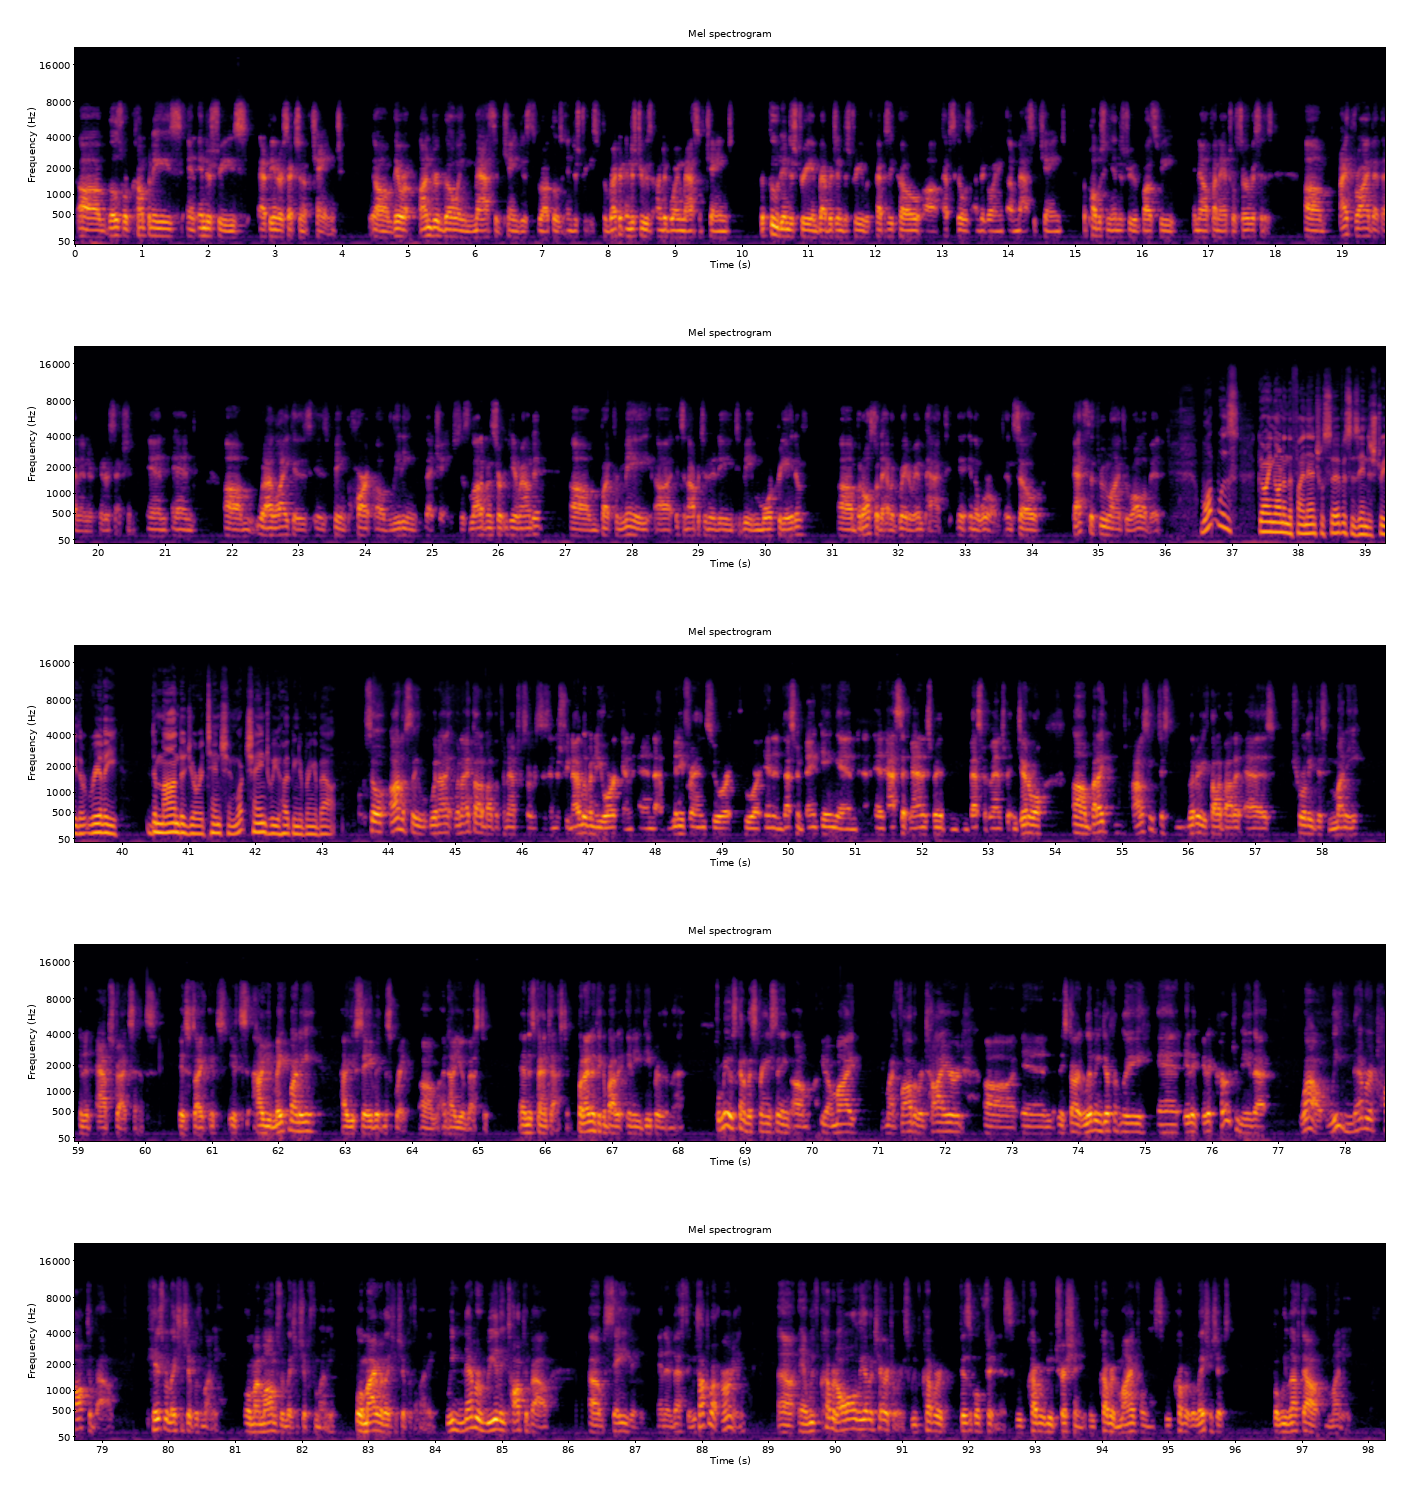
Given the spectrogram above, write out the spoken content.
uh, those were companies and industries at the intersection of change. Um, they were undergoing massive changes throughout those industries. The record industry was undergoing massive change. The food industry and beverage industry with PepsiCo, uh, PepsiCo was undergoing a massive change. The publishing industry with BuzzFeed, and now financial services um, I thrive at that inter- intersection. And and um, what I like is is being part of leading that change. There's a lot of uncertainty around it, um, but for me, uh, it's an opportunity to be more creative, uh, but also to have a greater impact in, in the world. And so that's the through line through all of it. What was going on in the financial services industry that really demanded your attention? What change were you hoping to bring about? So honestly, when I when I thought about the financial services industry, and I live in New York, and, and I have many friends who are who are in investment banking and and asset management, investment management in general. Um, but I honestly just literally thought about it as purely just money in an abstract sense. It's like it's it's how you make money, how you save it, and it's great, um, and how you invest it, and it's fantastic. But I didn't think about it any deeper than that. For me, it was kind of a strange thing. Um, you know, my my father retired uh, and they started living differently. And it, it occurred to me that, wow, we never talked about his relationship with money or my mom's relationship with money or my relationship with money. We never really talked about um, saving and investing. We talked about earning, Uh, and we've covered all the other territories. We've covered physical fitness, we've covered nutrition, we've covered mindfulness, we've covered relationships, but we left out money.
